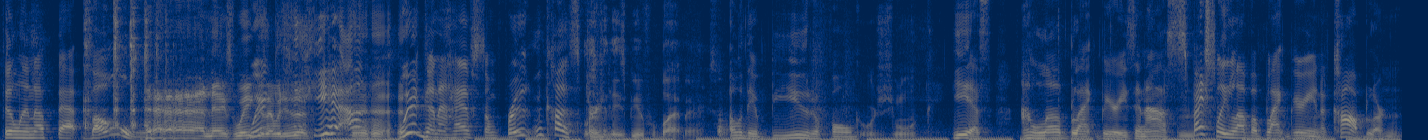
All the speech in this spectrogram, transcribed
filling up that bowl, Next week, is that what you said? yeah, we're gonna have some fruit and custard. Look at these beautiful blackberries. Oh, they're beautiful. Gorgeous, you want? Yes, I love blackberries, and I especially love a blackberry and a cobbler.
